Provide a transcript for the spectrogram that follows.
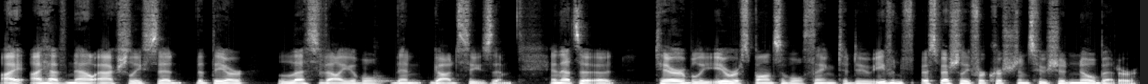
I, I have now actually said that they are less valuable than God sees them. And that's a, a terribly irresponsible thing to do, even especially for Christians who should know better.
